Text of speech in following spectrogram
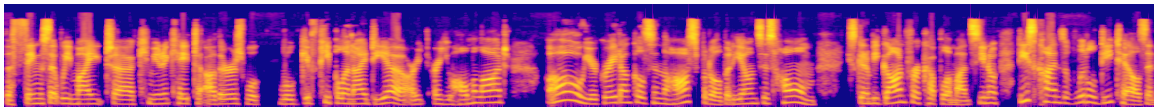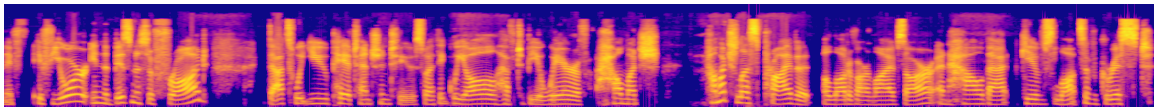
the things that we might uh, communicate to others will will give people an idea. Are are you home a lot? Oh, your great uncle's in the hospital, but he owns his home. He's going to be gone for a couple of months. You know these kinds of little details. And if if you're in the business of fraud, that's what you pay attention to. So I think we all have to be aware of how much how much less private a lot of our lives are and how that gives lots of grist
